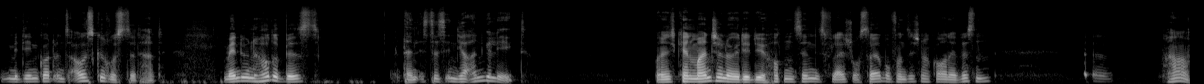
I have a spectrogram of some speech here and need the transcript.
mit denen Gott uns ausgerüstet hat. Wenn du ein Hirte bist, dann ist das in dir angelegt. Und ich kenne manche Leute, die Hirten sind, die es vielleicht auch selber von sich noch gar nicht wissen. Äh, ha.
